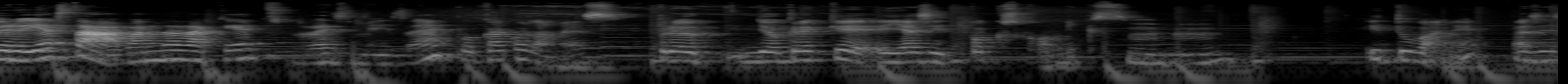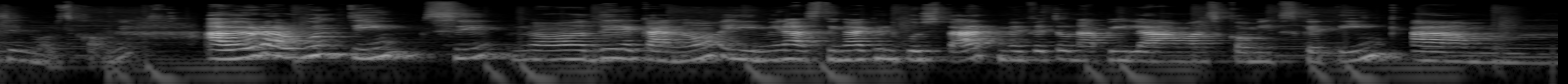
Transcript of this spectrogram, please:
Però ja està, a banda d'aquests, res més, eh? Poca cosa més. Però jo crec que he llegit pocs còmics. Mm -hmm. I tu, Vane? Has llegit molts còmics? A veure, algun tinc, sí, no diré que no. I mira, els tinc aquí al costat, m'he fet una pila amb els còmics que tinc. Um,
